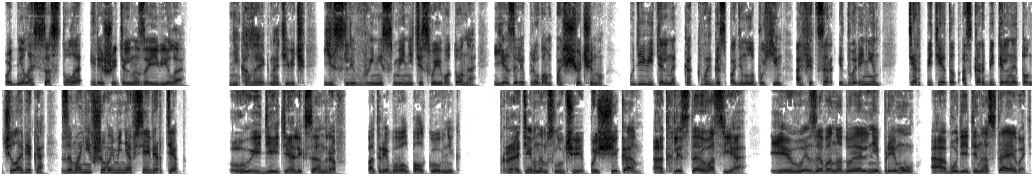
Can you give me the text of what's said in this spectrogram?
поднялась со стула и решительно заявила. «Николай Игнатьевич, если вы не смените своего тона, я залеплю вам пощечину. Удивительно, как вы, господин Лопухин, офицер и дворянин, терпите этот оскорбительный тон человека, заманившего меня в сей вертеп». «Уйдите, Александров», — потребовал полковник. «В противном случае по щекам отхлестаю вас я, и вызова на дуэль не приму, а будете настаивать,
